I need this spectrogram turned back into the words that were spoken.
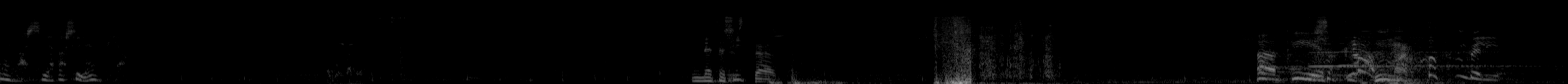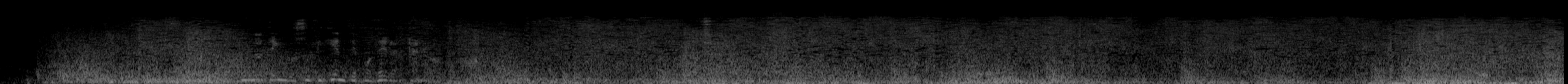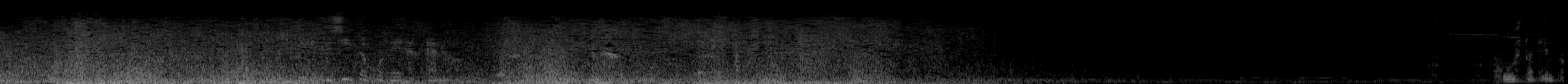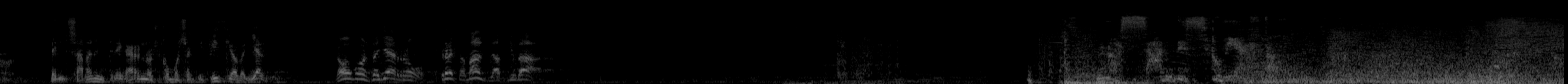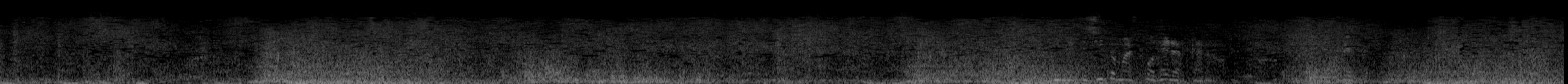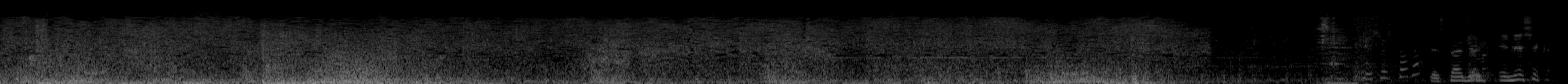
Demasiado silencio. Necesitas... Aquí es... Belie. No tengo suficiente poder arcano. Necesito poder arcano. Justo a tiempo. Pensaban entregarnos como sacrificio a Belial. ¡Lobos de hierro! ¡Retomad la ciudad! Nos han descubierto. ¿Eso es todo? Está. En ese... ca-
